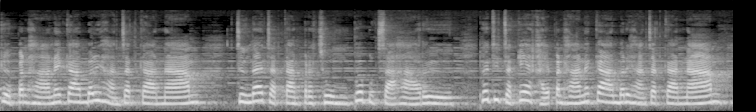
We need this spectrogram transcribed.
เกิดปัญหาในการบริหารจัดการน้ำจึงได้จัดการประชุมเพื่อปรึกษาหารือ เพื่อที่จะแก้ไขปัญหาในการบริหารจัดการน้ำ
